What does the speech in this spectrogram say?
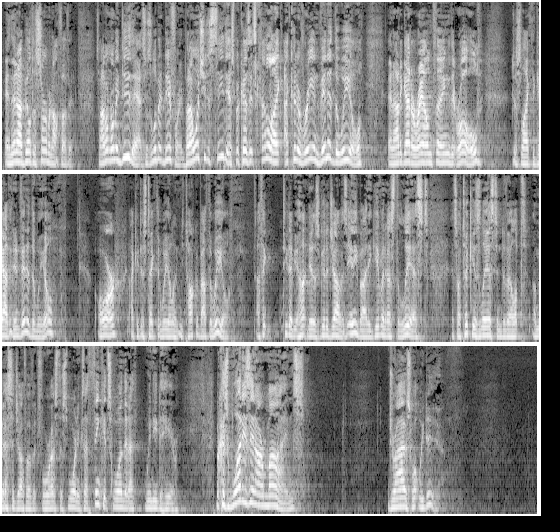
and then I built a sermon off of it. So I don't normally do that, so it's a little bit different. But I want you to see this because it's kind of like I could have reinvented the wheel, and I'd have got a round thing that rolled, just like the guy that invented the wheel. Or I could just take the wheel and talk about the wheel. I think T.W. Hunt did as good a job as anybody giving us the list and so I took his list and developed a message off of it for us this morning because I think it's one that I, we need to hear. Because what is in our minds drives what we do.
